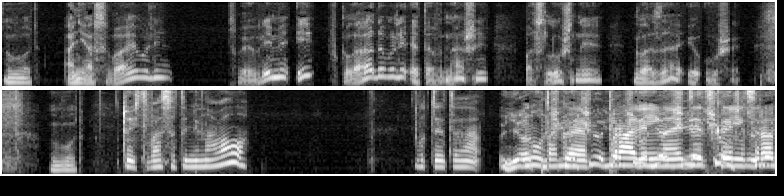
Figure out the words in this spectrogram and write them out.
Вот. Они осваивали свое время и вкладывали это в наши послушные глаза и уши. Вот. То есть вас это миновало? Вот это... Я, Ну, поч- такая чу- правильная чу- детская чувствую- литература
